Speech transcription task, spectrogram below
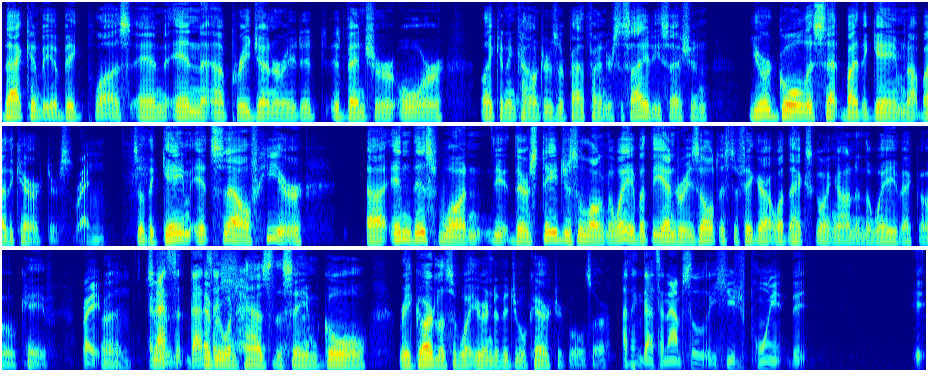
that can be a big plus. And in a pre-generated adventure or like an encounters or Pathfinder Society session, your goal is set by the game, not by the characters. right. So the game itself here, uh, in this one, the, there are stages along the way, but the end result is to figure out what the heck's going on in the Wave Echo Cave. Right. Right. And So that's that's everyone hu- has the same goal, regardless of what your individual character goals are. I think that's an absolutely huge point. That it,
